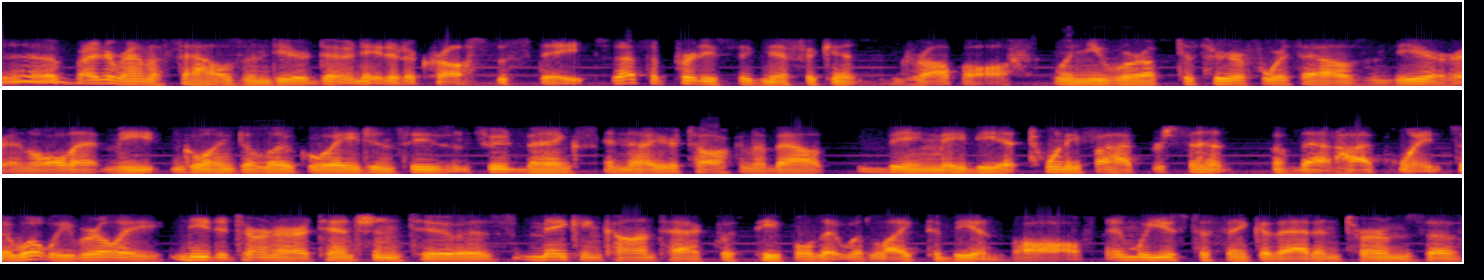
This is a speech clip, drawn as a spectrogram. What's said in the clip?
uh, right around a thousand deer donated across the state. So that's a pretty significant drop off when you were up to three or four thousand deer and all that meat going to local agencies and food banks. And now you're talking about being maybe at 25% of that high point. So what we really need to turn our attention to is making contact with people that would like to be involved. And we used to think of that in terms of,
